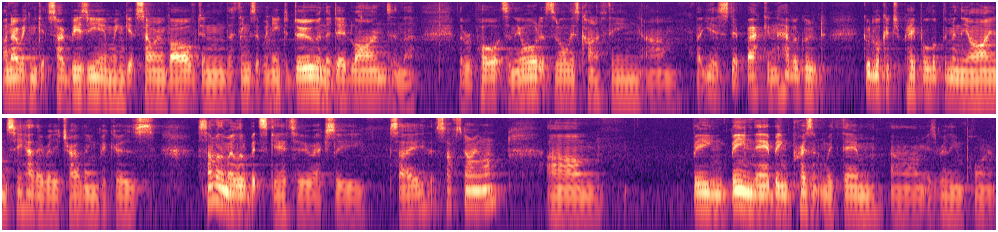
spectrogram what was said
I know we can get so busy and we can get so involved in the things that we need to do and the deadlines and the, the reports and the audits and all this kind of thing. Um, but yeah, step back and have a good good look at your people, look them in the eye, and see how they're really travelling because some of them are a little bit scared to actually say that stuff's going on. Um, being being there, being present with them um, is really important.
